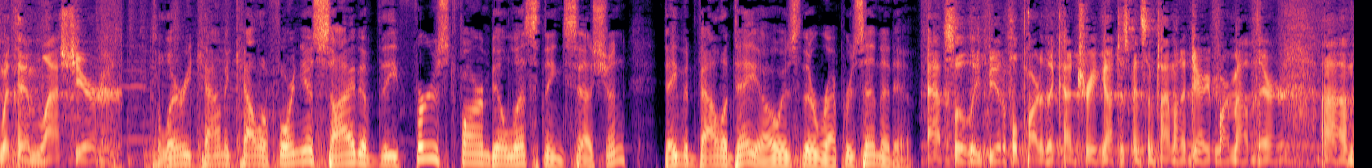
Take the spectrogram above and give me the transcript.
with him last year. Tulare County, California, side of the first Farm Bill listening session. David Valadao is their representative. Absolutely beautiful part of the country. Got to spend some time on a dairy farm out there. Um,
